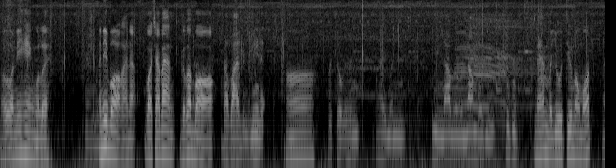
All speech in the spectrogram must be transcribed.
โอ้อันนี้แห้งหมดเลย อั นนี้บ่อกันนะบ่อชาวบ้านหรือว่าบ่อชาวบ้านนี่แหละอ๋อพอจกให้มันยิงน้ำมันน้ำบ่ดีแหนมมาอยู่จื้อมองมดเอ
